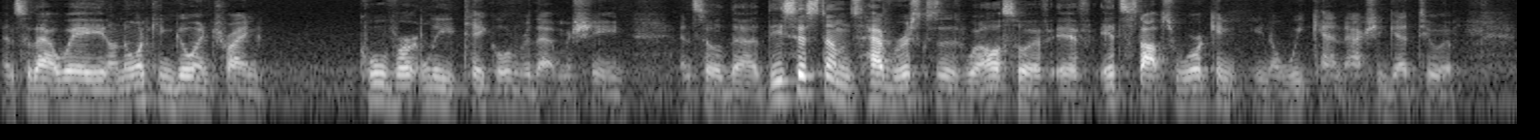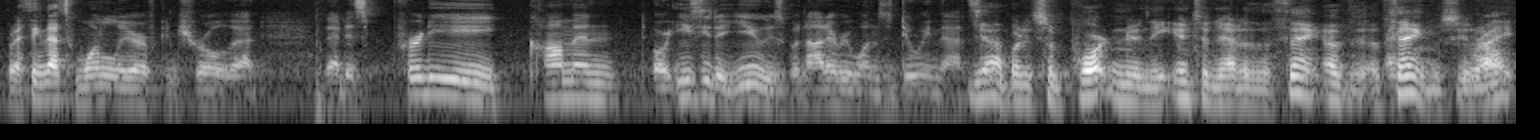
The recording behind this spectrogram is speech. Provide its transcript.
And so that way, you know, no one can go and try and covertly take over that machine. And so the, these systems have risks as well. So if, if it stops working, you know, we can't actually get to it. But I think that's one layer of control that that is pretty common or easy to use, but not everyone's doing that. So Yeah, but it's important in the Internet of the thing of, the, of things, you know. Right,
